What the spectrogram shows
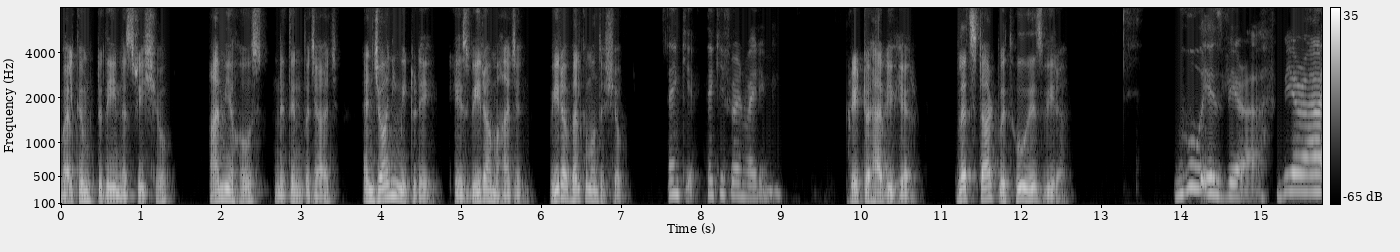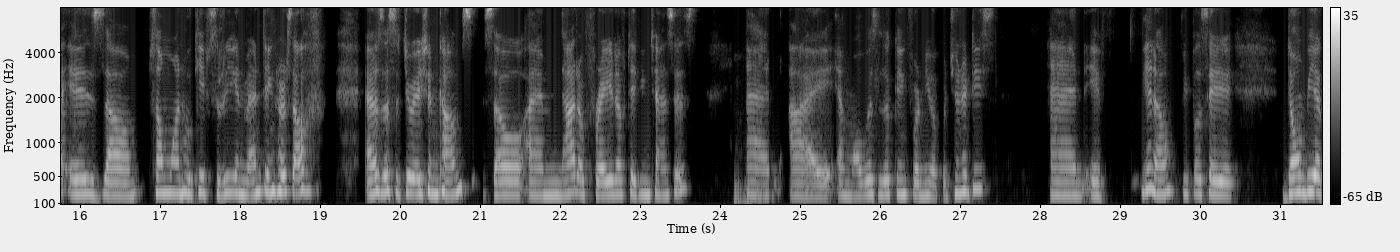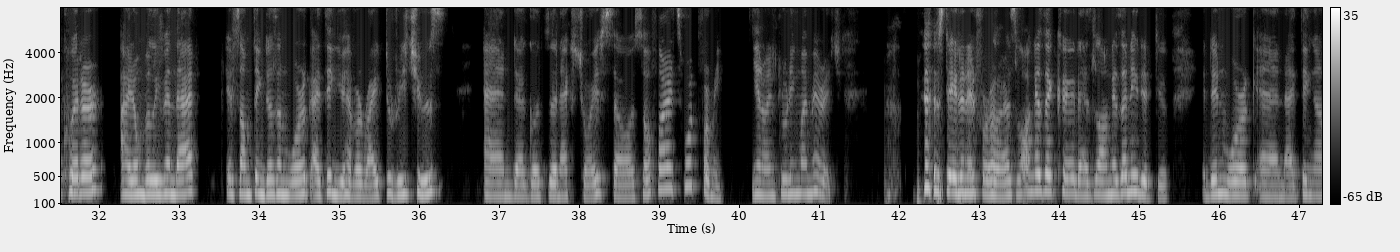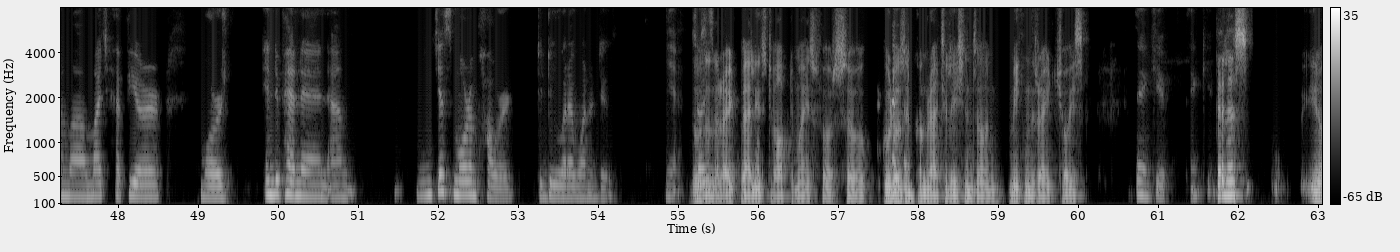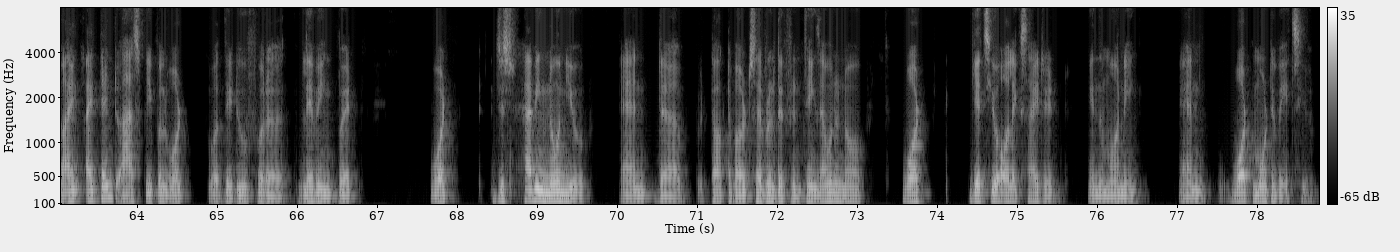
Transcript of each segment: Welcome to the Industry Show. I'm your host, Nitin Bajaj, and joining me today is Veera Mahajan. Veera, welcome on the show. Thank you. Thank you for inviting me. Great to have you here. Let's start with who is Veera? Who is Veera? Veera is um, someone who keeps reinventing herself as the situation comes. So I'm not afraid of taking chances. Mm-hmm. And I am always looking for new opportunities. And if, you know, people say, don't be a quitter, I don't believe in that. If something doesn't work, I think you have a right to re-choose and uh, go to the next choice. So, so far it's worked for me, you know, including my marriage. Stayed in it for as long as I could, as long as I needed to. It didn't work. And I think I'm a much happier, more independent, um, just more empowered to do what I want to do. Yeah. Those so are the right values to optimize for. So kudos and congratulations on making the right choice. Thank you. Thank you. Tell us, you know, I, I tend to ask people what what they do for a living, but what just having known you and uh, talked about several different things, I want to know what gets you all excited in the morning and what motivates you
